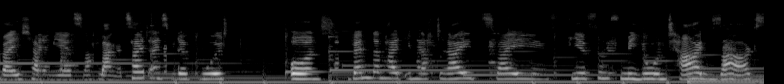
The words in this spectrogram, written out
weil ich habe mir jetzt nach langer Zeit eins wieder geholt. Und wenn dann halt eben nach drei, zwei, vier, fünf Millionen Tagen sagst,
